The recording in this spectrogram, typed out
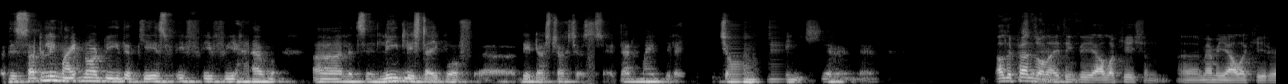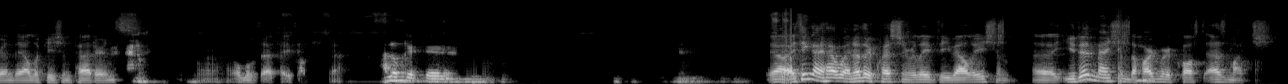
but this certainly might not be the case if, if we have, uh, let's say, linked list type of uh, data structures. Right? That might be like jumping here and there. It depends on, I think, the allocation, uh, memory allocator and the allocation patterns, uh, all of that, I think. Yeah. Allocated. Yeah, I think I have another question related to evaluation. Uh, you didn't mention the hardware cost as much,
